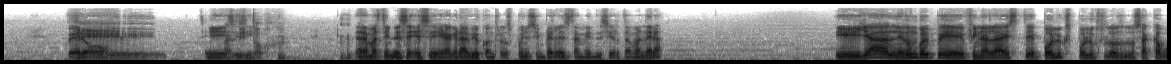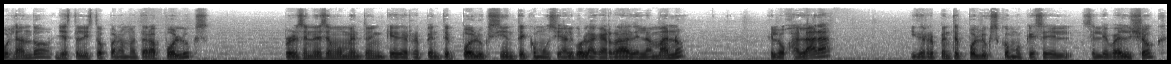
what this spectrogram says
pero. Sí, sí, sí, Además tiene ese, agravio contra los puños imperiales también, de cierta manera. Y ya le da un golpe final a este Pollux. Pollux lo, lo saca volando. Ya está listo para matar a Pollux. Pero es en ese momento en que de repente Pollux siente como si algo la agarrara de la mano, que lo jalara, y de repente Pollux como que se, le va el shock,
